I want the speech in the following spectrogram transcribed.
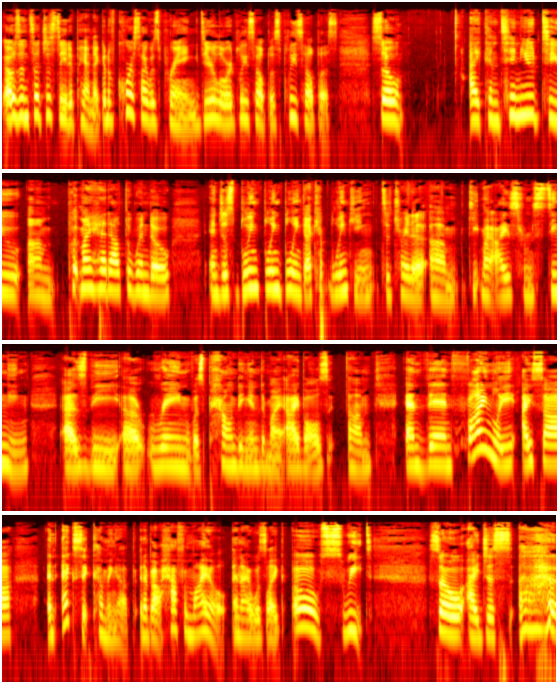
I was in such a state of panic. And of course I was praying, Dear Lord, please help us, please help us. So I continued to um, put my head out the window and just blink, blink, blink. I kept blinking to try to um, keep my eyes from stinging as the uh, rain was pounding into my eyeballs. Um, and then finally, I saw an exit coming up in about half a mile, and I was like, oh, sweet. So I just uh,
